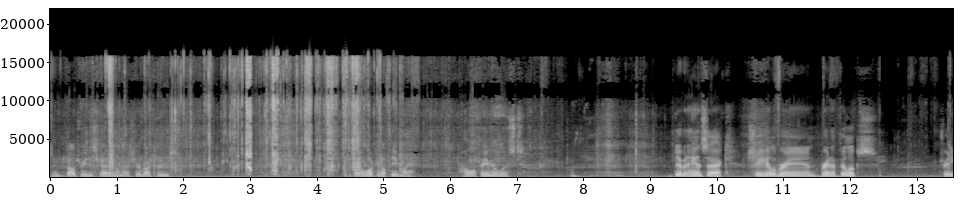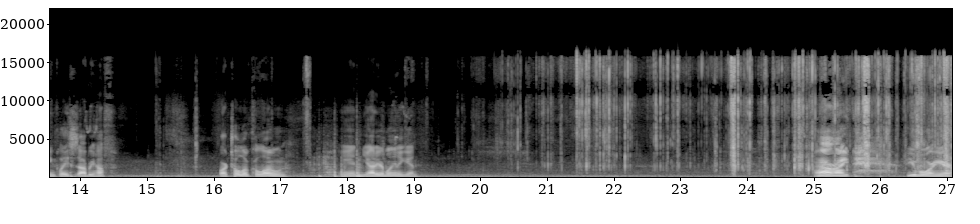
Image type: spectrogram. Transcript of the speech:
I think Beltre just got in. I'm not sure about Cruz. Gotta look and update my Hall of Famer list. Devern Hansack, Shea Hillenbrand, Brandon Phillips, Trading Places, Aubrey Huff, Bartolo Colon, and Yadier Molina again. All right, a few more here.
